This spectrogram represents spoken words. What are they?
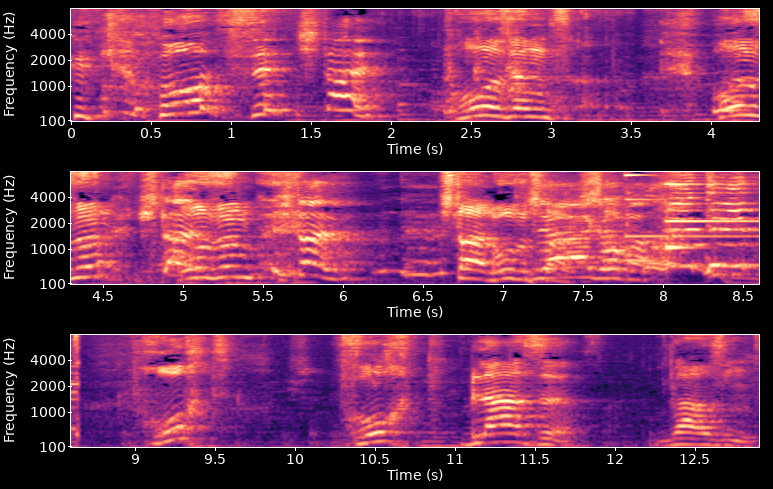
Hosen. Stahl. Hosen, Hosen, Stahl. Hosen, Stahl. Stahl, Ja, mal. Frucht. Frucht, Blase. Blasen.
